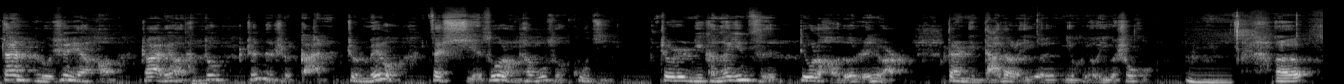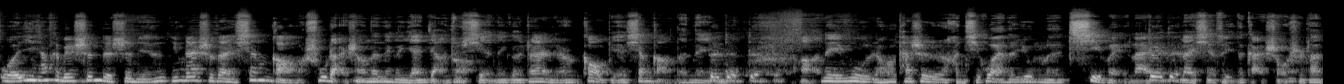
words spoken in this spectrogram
但是鲁迅也好，张爱玲啊，他们都真的是敢，就是没有在写作上他无所顾忌，就是你可能因此丢了好多人缘，但是你达到了一个你会有一个收获。嗯，呃，我印象特别深的是，您应该是在香港书展上的那个演讲，就写那个张爱玲告别香港的那一幕。对对对对。啊，那一幕，然后他是很奇怪的用了气味来来写自己的感受，是他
